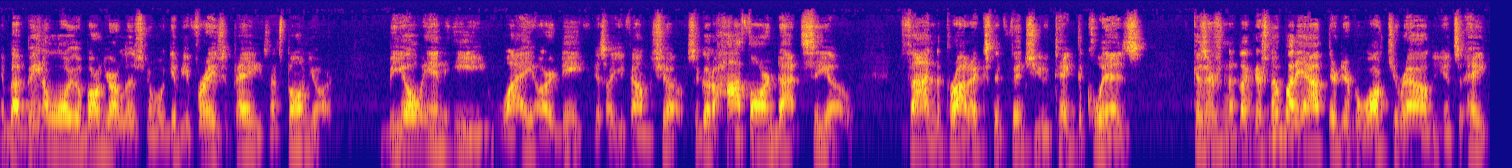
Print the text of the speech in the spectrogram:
And by being a loyal Boneyard listener, we'll give you a phrase that pays. That's Boneyard. B O N E Y R D. That's how you found the show. So go to hawthorne.co, find the products that fit you, take the quiz, because there's no, like there's nobody out there that ever walked you around and said, "Hey,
